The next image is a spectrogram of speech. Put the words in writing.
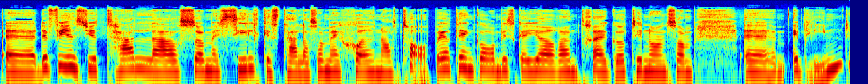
Eh, det finns ju tallar som är silkestallar som är sköna att ta på. Jag tänker om vi ska göra en trädgård till någon som eh, är blind.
